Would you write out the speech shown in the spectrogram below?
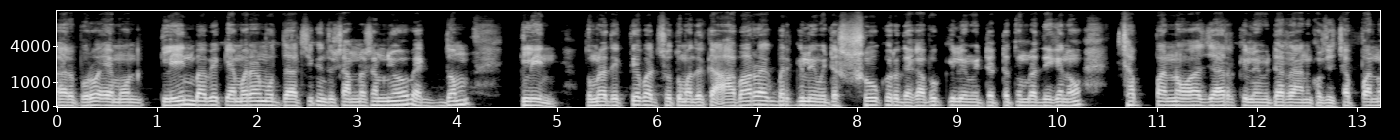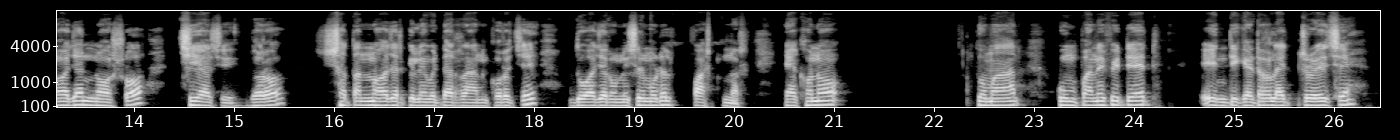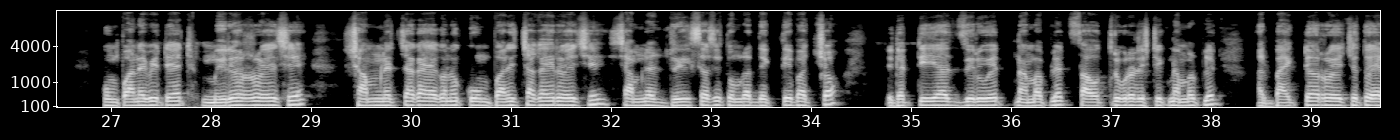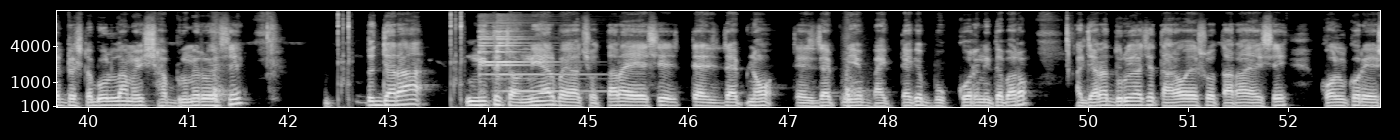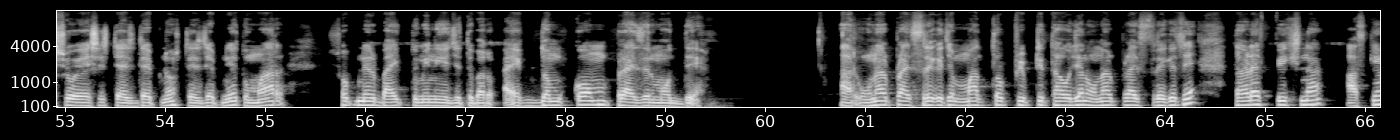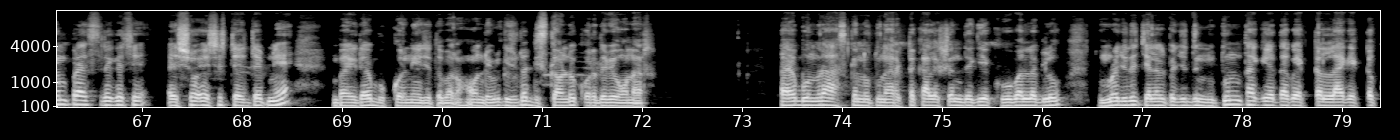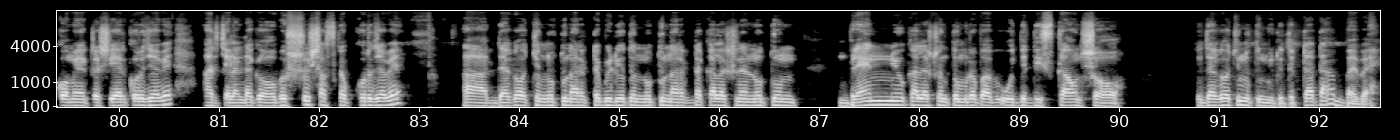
তারপরও এমন ক্লিন ভাবে ক্যামেরার মধ্যে আছে, কিন্তু সামনাসামনিও একদম ক্লিন তোমরা দেখতে পাচ্ছ তোমাদেরকে আবারও একবার কিলোমিটার শো করে দেখাবো। কিলোমিটারটা তোমরা দেখে নাও। ছাপ্পান্ন হাজার কিলোমিটার রান করছে। ছাপ্পান্ন হাজার নশো ছিয়াশি। ধরো, সাতান্ন হাজার কিলোমিটার রান করেছে দু হাজার উনিশের মডেল ফার্স্ট ওনার এখনও তোমার কোম্পানি ফিটেড ইন্ডিকেটর লাইট রয়েছে কোম্পানি ফিটেড মিরর রয়েছে, সামনের চাকায় এখনও কোম্পানির চাকায় রয়েছে, সামনের ড্রিক্স আছে, তোমরা দেখতে পাচ্ছ। এটা TR zero eight number plate, south Tripura district number plate. আর বাইকটা রয়েছে তো অ্যাড্রেসটা বললাম ওই সাবরুমে রয়েছে। তো যারা নিতে চাও নিয়ার বাই আছো, তারা এসে টেস্ট ড্রাইভ নাও টেস্ট ড্রাইভ নিয়ে বাইকটাকে বুক করে নিতে পারো। আর যারা দূরে আছে, তারাও এসো, তারা এসে কল করে এসো, এসে টেস্ট ড্রাইভ নাও। টেস্ট ড্রাইভ নিয়ে তোমার স্বপ্নের বাইক তুমি নিয়ে যেতে পারো, একদম কম প্রাইসের মধ্যে। আর ওনার প্রাইস রেখেছে মাত্র ফিফটি থাউজেন্ড ওনার প্রাইস রেখেছে তাহলে ফিক্স না আস্কিং প্রাইস রেখেছে, এসো, এসে স্টেজ ড্রাইভ নিয়ে বাইকটাকে বুক করে নিয়ে যেতে পারো। অন টেবিল কিছুটা ডিসকাউন্টও করে দেবে ওনার। তাই বন্ধুরা, আজকে নতুন আরেকটা কালেকশন দেখিয়ে খুব ভালো লাগল। তোমরা যদি চ্যানেল পে যদি নতুন থাকে তাকে একটা লাইক একটা কমেন্ট একটা শেয়ার করে যাবে আর চ্যানেলটাকে অবশ্যই সাবস্ক্রাইব করে যাবে। আর দেখা হচ্ছে নতুন আরেকটা ভিডিওতে নতুন আরেকটা কালেকশনের নতুন ব্র্যান্ড নিউ কালেকশন তোমরা পাবে উইথ ডিসকাউন্ট সহ। দেখা হচ্ছে নতুন ভিডিওতে। Tata bye bye.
